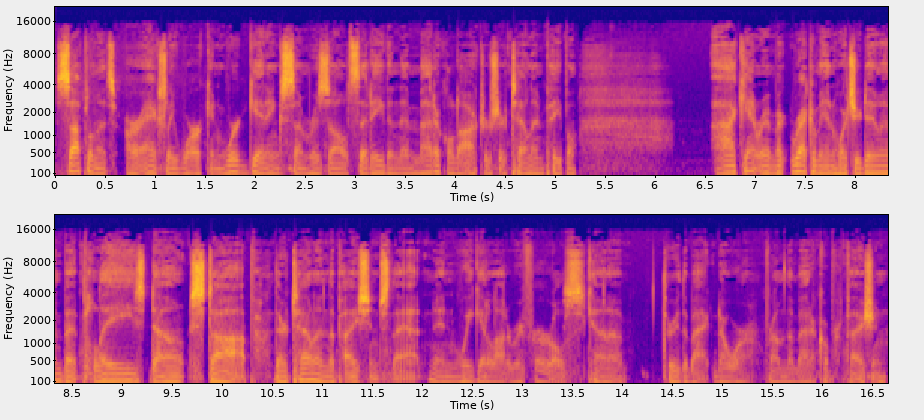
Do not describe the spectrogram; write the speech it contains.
supplements are actually working. We're getting some results that even the medical doctors are telling people. I can't re- recommend what you're doing, but please don't stop. They're telling the patients that, and we get a lot of referrals kind of through the back door from the medical profession.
